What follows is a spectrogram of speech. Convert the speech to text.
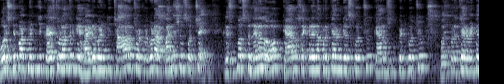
పోలీస్ డిపార్ట్మెంట్ నుంచి క్రైస్తవులందరికీ హైదరాబాద్ నుంచి చాలా చోట్ల కూడా పర్మిషన్స్ వచ్చాయి. క్రిస్మస్ నెలలో క్యారల్స్ ఎక్కడైనా ప్రచారం చేసుకోవచ్చు క్యారల్స్ పెట్టుకోవచ్చు. మత ప్రచారం అంటే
